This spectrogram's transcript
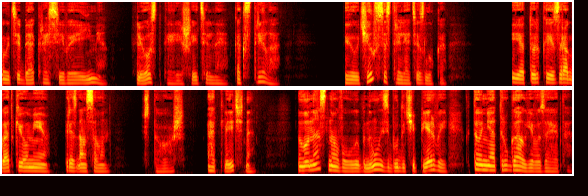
«У тебя красивое имя, хлесткое, решительное, как стрела. Ты учился стрелять из лука?» «Я только из рогатки умею», — признался он. «Что ж, отлично». Луна снова улыбнулась, будучи первой, кто не отругал его за это.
